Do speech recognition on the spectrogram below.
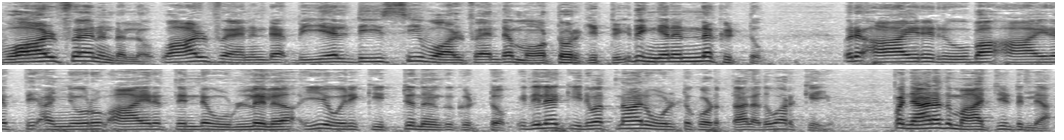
വാൾ ഫാൻ ഉണ്ടല്ലോ. വാൾ ഫാനിന്റെ B L D C wall ഫാനിന്റെ മോട്ടോർ കിറ്റ് ഇത് ഇങ്ങനെ തന്നെ കിട്ടും. ഒരു ആയിരം രൂപ ആയിരത്തി അഞ്ഞൂറ് ആയിരത്തിന്റെ ഉള്ളിൽ ഈ ഒരു കിറ്റ് നിങ്ങൾക്ക് കിട്ടും. ഇതിലേക്ക് ഇരുപത്തിനാല് വോൾട്ട് കൊടുത്താൽ അത് വർക്ക് ചെയ്യും. അപ്പം ഞാനത് മാറ്റിയിട്ടില്ല.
